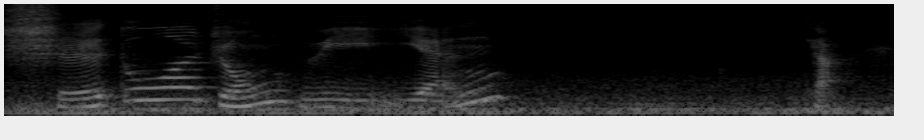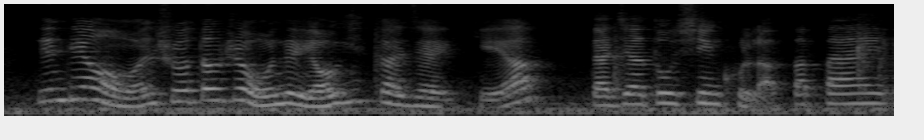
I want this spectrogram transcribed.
十多种语言 자, 今天我们说到这 오늘 여기까지 할게요. 大家都辛苦了，拜拜。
